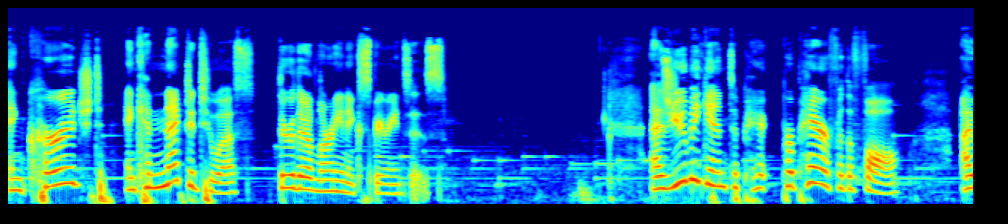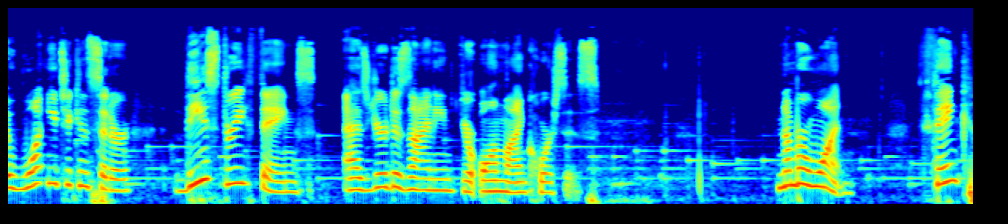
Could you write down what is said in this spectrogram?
encouraged, and connected to us through their learning experiences. As you begin to pe- prepare for the fall, I want you to consider these three things as you're designing your online courses. Number one, think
